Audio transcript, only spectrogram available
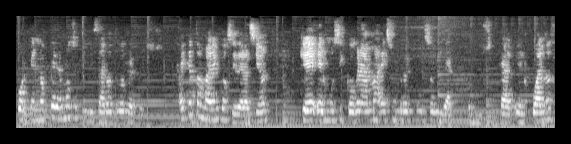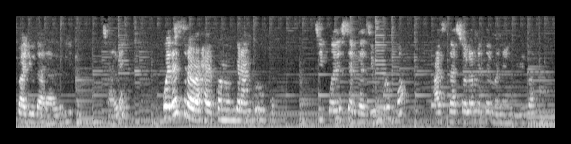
porque no queremos utilizar otros recursos. Hay que tomar en consideración que el musicograma es un recurso didáctico musical, el cual nos va a ayudar al ritmo, ¿sale? Puedes trabajar con un gran grupo, sí puede ser desde un grupo hasta solamente de manera individual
